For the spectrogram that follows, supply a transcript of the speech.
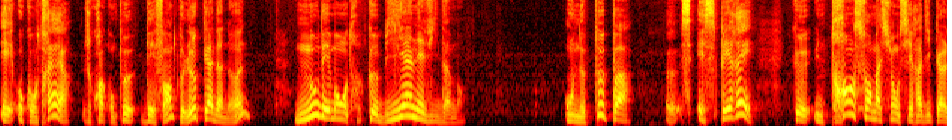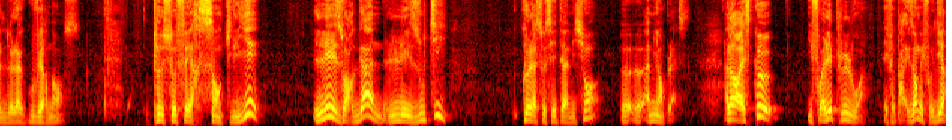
Et au contraire, je crois qu'on peut défendre que le cas Danone nous démontre que bien évidemment, on ne peut pas euh, espérer qu'une transformation aussi radicale de la gouvernance peut se faire sans qu'il y ait les organes, les outils que la société à mission euh, a mis en place. Alors, est-ce que il faut aller plus loin? Par exemple, il faut dire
